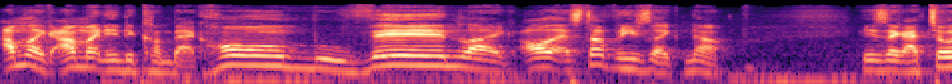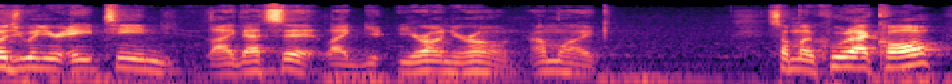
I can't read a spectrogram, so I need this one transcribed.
I'm like, I might need to come back home, move in, like all that stuff. And he's like, no. He's like, I told you when you're 18, like that's it, like you- you're on your own. I'm like, so I'm like, who do I call?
